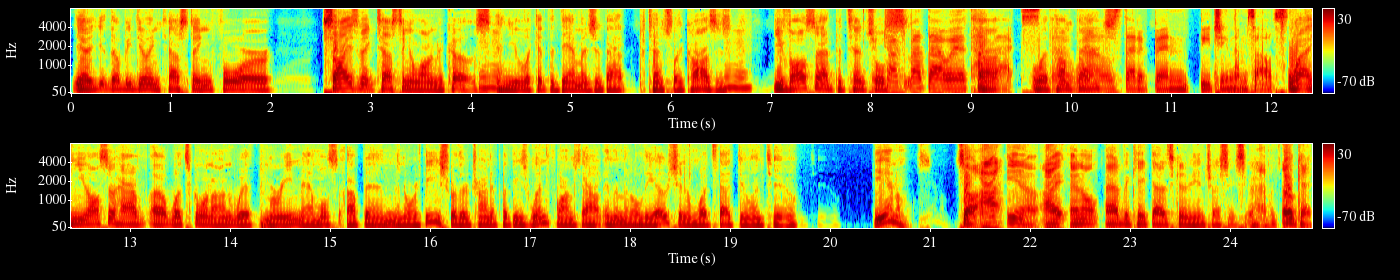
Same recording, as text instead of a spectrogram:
you know they'll be doing testing for seismic testing along the coast, Mm-hmm. and you look at the damage that that potentially causes. You've also had potential. talked about that with humpbacks, Uh, with humpbacks. that have been beaching themselves. Well, and you also have uh, what's going on with marine mammals up in the Northeast, where they're trying to put these wind farms out in the middle of the ocean, and what's that doing to the animals? So I, you know, I, I don't advocate that. It's going to be interesting to see what happens. Okay,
